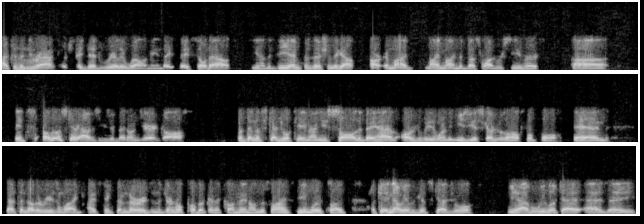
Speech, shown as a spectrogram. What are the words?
after mm-hmm. the draft, which they did really well. I mean, they they filled out you know the DN position. They got in my my mind the best wide receiver. Uh, it's a little scary, obviously, because you're betting on Jared Goff. But then the schedule came out, and you saw that they have arguably one of the easiest schedules in all football. And that's another reason why I think the nerds and the general public are going to come in on this Lions team, where it's like, okay, now we have a good schedule. We have what we look at as a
